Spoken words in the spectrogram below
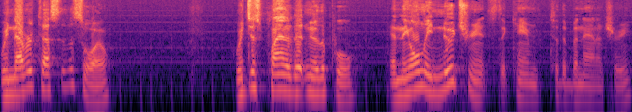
We never tested the soil. We just planted it near the pool. And the only nutrients that came to the banana tree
